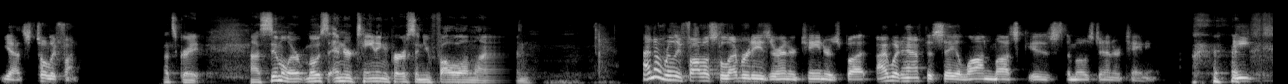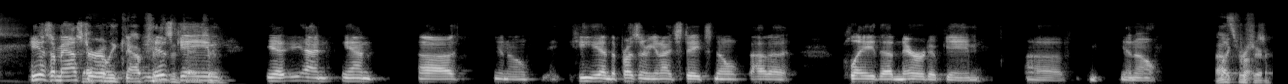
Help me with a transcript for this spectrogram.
yeah, it's totally fun. That's great. Uh, similar, most entertaining person you follow online. I don't really follow celebrities or entertainers, but I would have to say Elon Musk is the most entertaining. he he is a master of his game. Yeah, and and uh, you know he and the president of the United States know how to play the narrative game. Uh, you know, That's like for pros. sure.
